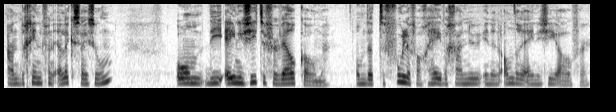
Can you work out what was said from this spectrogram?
aan het begin van elk seizoen. Om die energie te verwelkomen. Om dat te voelen van, hé, hey, we gaan nu in een andere energie over.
